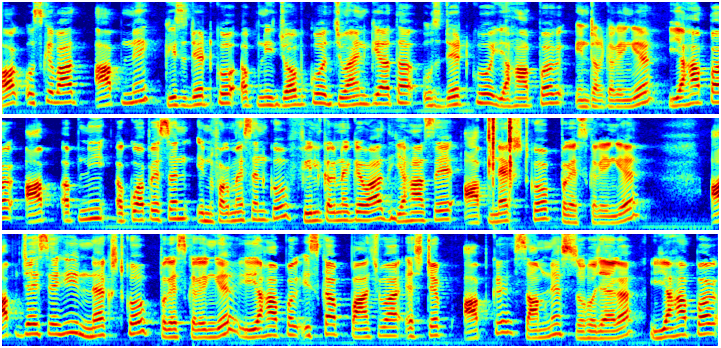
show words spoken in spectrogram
और उसके बाद आपने किस डेट को अपनी जॉब को ज्वाइन किया था, उस डेट को यहाँ पर इंटर करेंगे। यहाँ पर आप अपनी अक्वापेशन इन्फॉर्मेशन को फिल करने के बाद यहाँ से आप नेक्स्ट को प्रेस करेंगे। आप जैसे ही नेक्स्ट को प्रेस करेंगे, यहाँ पर इसका पांचवा स्टेप आपके सामने शो हो जाएगा। यहाँ पर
